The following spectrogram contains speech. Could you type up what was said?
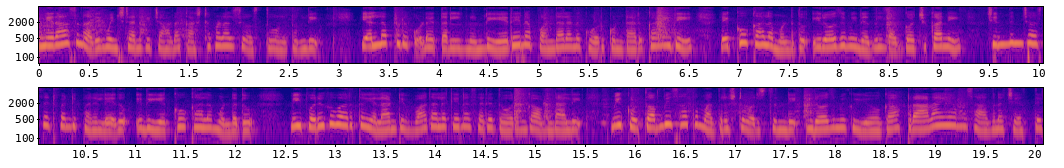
ఈ నిరాశను అధిగమించడానికి చాలా కష్టపడాల్సి వస్తూ ఉంటుంది. ఎల్లప్పుడూ కూడా ఇతరుల నుండి ఏదైనా పొందాలని కోరుకుంటారు. కానీ ఇది ఎక్కువ కాలం ఉండదు. ఈరోజు మీ నిధులు తగ్గొచ్చు. కానీ చింతించాల్సినటువంటి పని లేదు. ఇది ఎక్కువ కాలం ఉండదు. మీ పొరుగు వారితో ఎలాంటి వివాదాలకైనా సరే దూరంగా ఉండాలి. మీకు తొంభై శాతం అదృష్టం వరుస్తుంది. ఈరోజు మీకు యోగా ప్రాణాయామ సాధన చేస్తే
